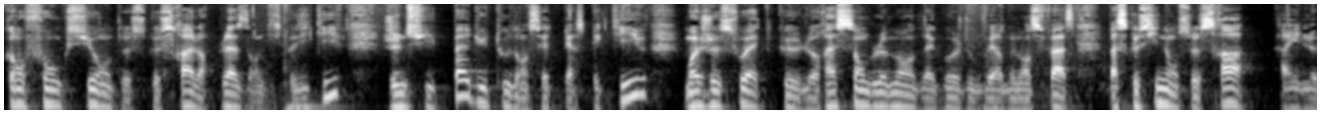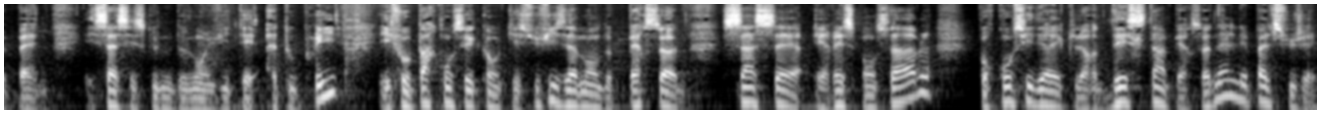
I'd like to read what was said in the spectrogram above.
qu'en fonction de ce que sera leur place dans le dispositif. Je ne suis pas du tout dans cette perspective. Moi, je souhaite que le rassemblement de la gauche du gouvernement se fasse parce que sinon ce sera Marine Le Pen. Et ça, c'est ce que nous devons éviter à tout prix. il faut par conséquent qu'il y ait suffisamment de personnes sincères et responsables pour considérer que leur destin personnel n'est pas le sujet.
